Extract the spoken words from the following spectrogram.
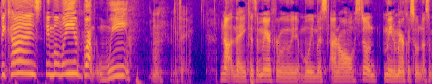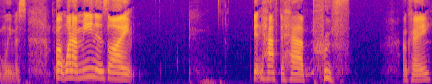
because they believed black. We, mm, okay, not they, because America really didn't believe us at all. Still, I mean, America still doesn't believe us. But what I mean is like, didn't have to have proof, okay?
